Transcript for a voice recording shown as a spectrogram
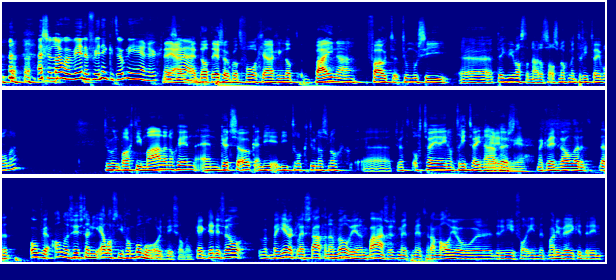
En zolang we winnen, vind ik het ook niet erg. Nee, Dus ja, ja. en dat is ook, want vorig jaar ging dat bijna fout. Toen moest hij, eh, tegen wie was dat nou? Dat ze alsnog met 3-2 wonnen. Toen bracht hij Malen nog in en Gutsen ook. En die, die trok toen alsnog, eh toen werd het of 2-1 of 3-2 ik na het rust. niet meer. Maar ik weet wel dat het, dat het ook weer anders is dan die elf die Van Bommel ooit wisselde. Kijk, dit is wel, bij Heracles staat er dan wel weer een basis met, met Ramaljo eh, er in ieder geval in, met Maduweke erin.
